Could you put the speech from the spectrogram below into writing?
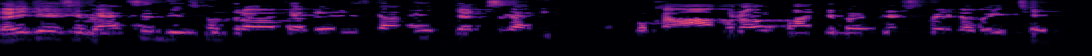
దయచేసి వ్యాక్సిన్ తీసుకున్న తర్వాత లేడీస్ కానీ జెంట్స్ కానీ ఒక half an hour forty five minutes మీరు వెయిట్ చేయండి.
